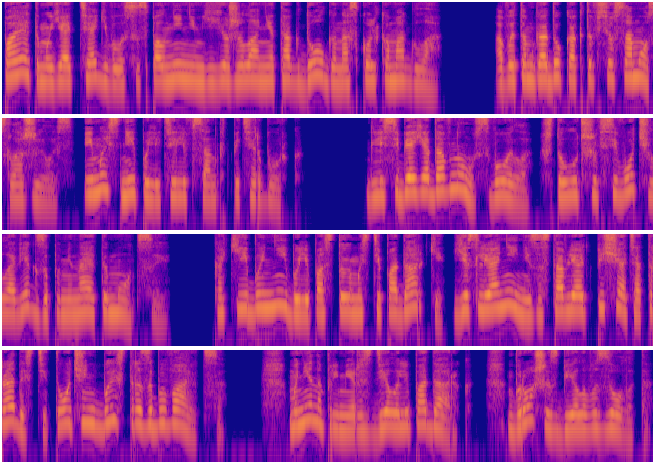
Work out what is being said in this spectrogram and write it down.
Поэтому я оттягивала с исполнением ее желания так долго, насколько могла. А в этом году как-то все само сложилось, и мы с ней полетели в Санкт-Петербург. Для себя я давно усвоила, что лучше всего человек запоминает эмоции. Какие бы ни были по стоимости подарки, если они не заставляют пищать от радости, то очень быстро забываются. Мне, например, сделали подарок — брошь из белого золота.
